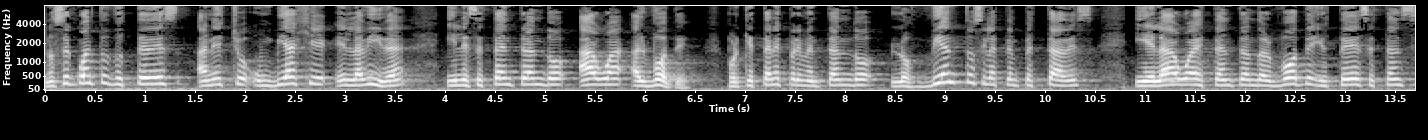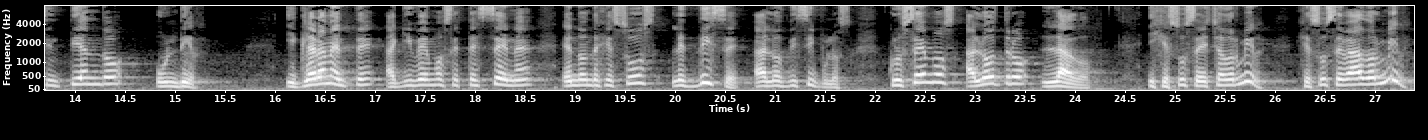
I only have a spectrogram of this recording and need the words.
No sé cuántos de ustedes han hecho un viaje en la vida y les está entrando agua al bote, porque están experimentando los vientos y las tempestades y el agua está entrando al bote y ustedes se están sintiendo hundir. Y claramente aquí vemos esta escena en donde Jesús les dice a los discípulos, crucemos al otro lado. Y Jesús se echa a dormir, Jesús se va a dormir.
